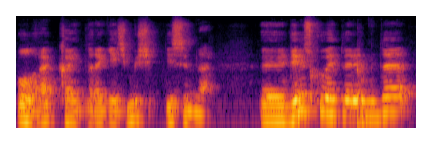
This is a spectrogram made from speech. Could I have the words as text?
olarak kayıtlara geçmiş isimler. E, Deniz Kuvvetleri'nde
